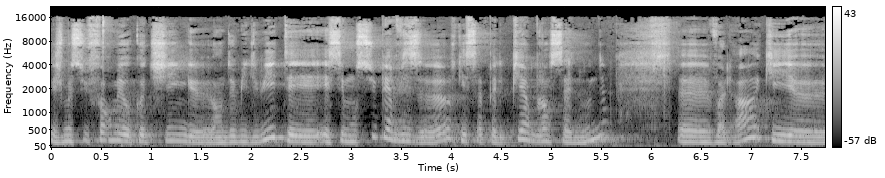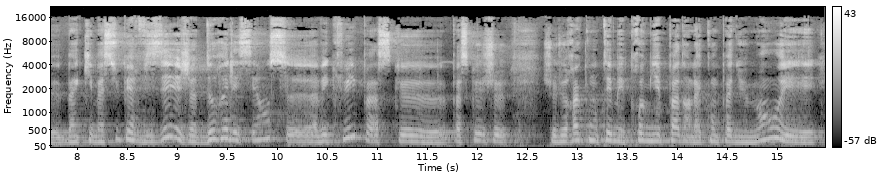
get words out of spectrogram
et je me suis formée au coaching euh, en 2008 et, c'est mon superviseur qui s'appelle Pierre Blanc-Sanoun, euh, voilà, qui euh, ben, qui m'a supervisé et j'adorais les séances avec lui parce que parce que je je lui racontais mes premiers pas dans l'accompagnement et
